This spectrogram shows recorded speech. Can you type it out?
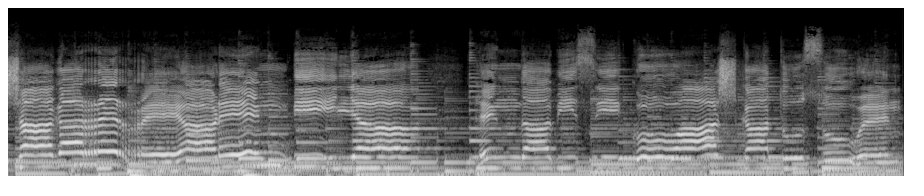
Sagarrerrearen bila. Lenda biziko askatu zuen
